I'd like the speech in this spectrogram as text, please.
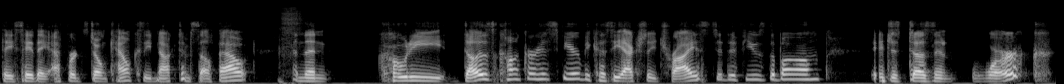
they say, the efforts don't count because he knocked himself out. And then Cody does conquer his fear because he actually tries to defuse the bomb. It just doesn't work.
